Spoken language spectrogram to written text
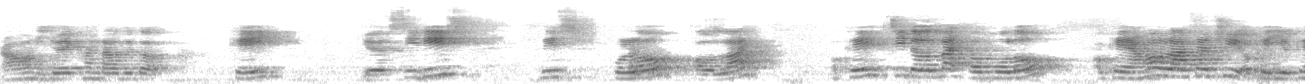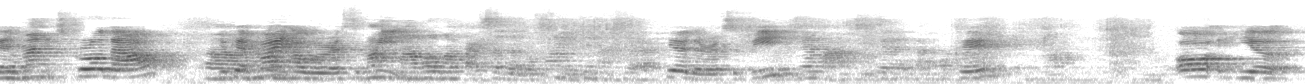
然后你就会看到这个，OK，you see this, this follow or like。OK，记得 like 和 follow，OK，、然后拉下去，OK，you、有吗 can scroll down，you can 啊 find our 麻 recipe，麻豆吗？白色的，我上有件拿下来。 here the recipe，OK，、等一下把它挤下来看。 all here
